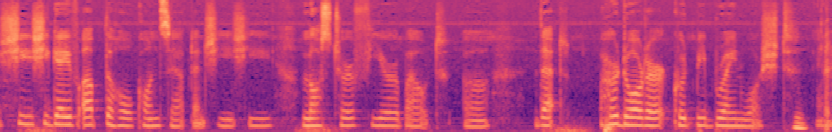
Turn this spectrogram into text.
she she gave up the whole concept and she she lost her fear about uh, that her daughter could be brainwashed. Mm.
